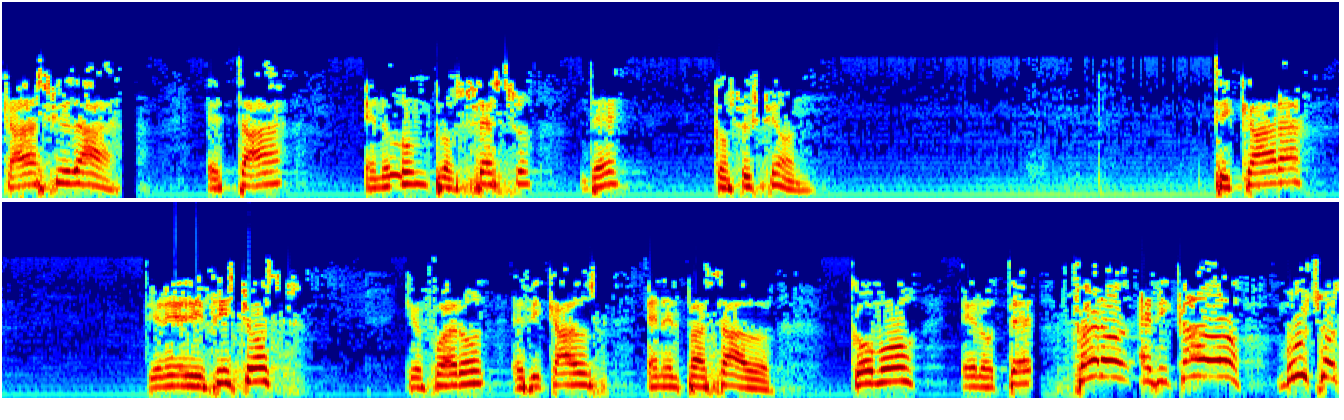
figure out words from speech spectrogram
cada ciudad está en un proceso de construcción. Ticara tiene edificios que fueron edificados en el pasado, como el hotel. Fueron edificados muchos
